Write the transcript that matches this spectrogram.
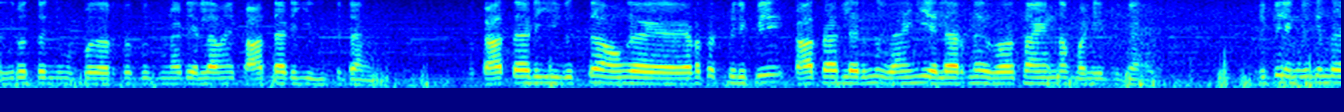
இருபத்தஞ்சி முப்பது வருஷத்துக்கு முன்னாடி எல்லாமே காத்தாடிக்கு விற்றுட்டாங்க காத்தாடிக்கு விற்று அவங்க இடத்த திருப்பி காத்தாடில இருந்து வாங்கி எல்லாருமே விவசாயம் தான் பண்ணிட்டு இருக்காங்க. திருப்பி எங்களுக்கு இந்த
